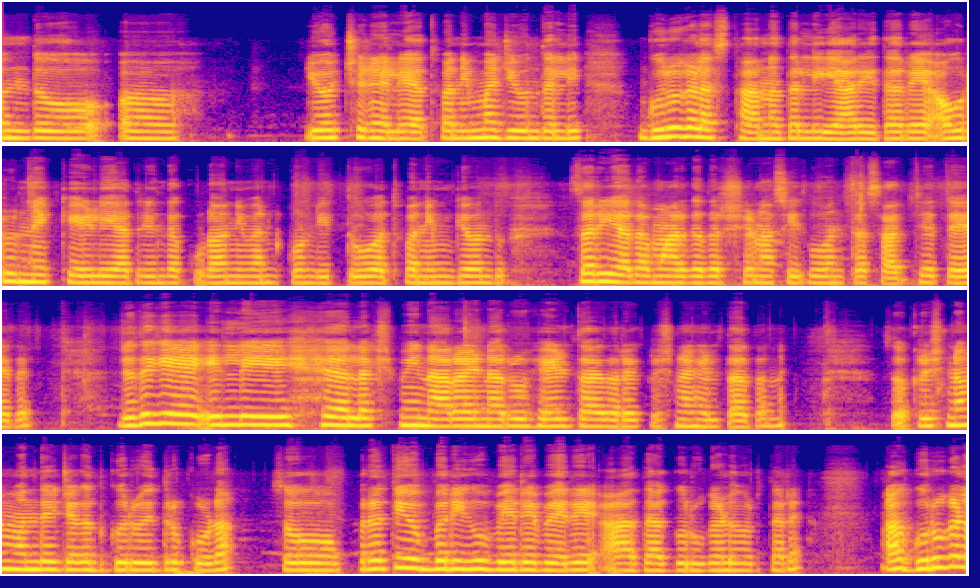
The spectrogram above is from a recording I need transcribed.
ಒಂದು ಯೋಚನೆಯಲ್ಲಿ ಅಥವಾ ನಿಮ್ಮ ಜೀವನದಲ್ಲಿ ಗುರುಗಳ ಸ್ಥಾನದಲ್ಲಿ ಯಾರಿದ್ದಾರೆ, ಅವರನ್ನೇ ಕೇಳಿ ಅದರಿಂದ ಕೂಡ ನೀವು ಅಂದ್ಕೊಂಡಿತ್ತು ಅಥವಾ ನಿಮಗೆ ಒಂದು ಸರಿಯಾದ ಮಾರ್ಗದರ್ಶನ ಸಿಗುವಂಥ ಸಾಧ್ಯತೆ ಇದೆ. ಜೊತೆಗೆ ಇಲ್ಲಿ ಲಕ್ಷ್ಮೀ ನಾರಾಯಣರು ಹೇಳ್ತಾ ಇದ್ದಾರೆ, ಕೃಷ್ಣ ಹೇಳ್ತಾ ಇದ್ದಾನೆ. ಸೊ ಕೃಷ್ಣ ಒಂದೇ ಜಗದ್ಗುರು ಇದ್ರು ಕೂಡ ಸೊ ಪ್ರತಿಯೊಬ್ಬರಿಗೂ ಬೇರೆ ಬೇರೆ ಆದ ಗುರುಗಳು ಇರ್ತಾರೆ. ಆ ಗುರುಗಳ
